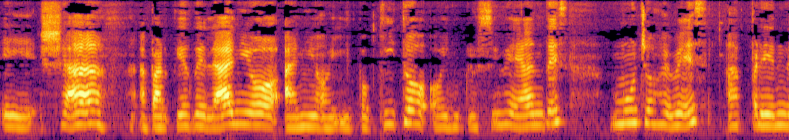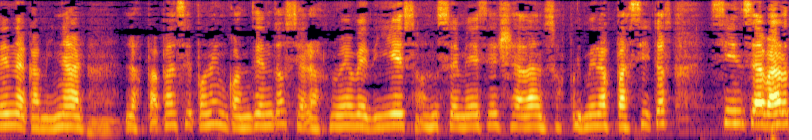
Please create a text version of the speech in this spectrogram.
eh, ya a partir del año, año y poquito, o inclusive antes, muchos bebés aprenden a caminar. Los papás se ponen contentos y a los 9, 10, 11 meses ya dan sus primeros pasitos sin saber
